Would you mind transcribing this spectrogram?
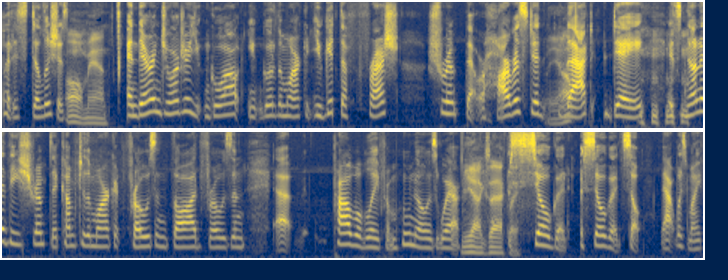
but it's delicious. Oh man. And there in Georgia, you can go out, you can go to the market, you get the fresh shrimp that were harvested Yep. that day. it's none of these shrimp that come to the market frozen, thawed, frozen, uh, probably from who knows where. Yeah, exactly. So good, so good. So that was my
